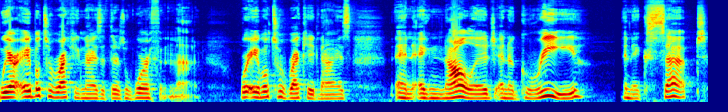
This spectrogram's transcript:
we are able to recognize that there's worth in that. We're able to recognize and acknowledge and agree and accept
